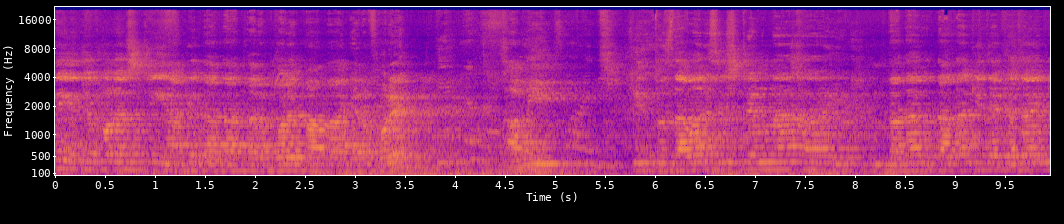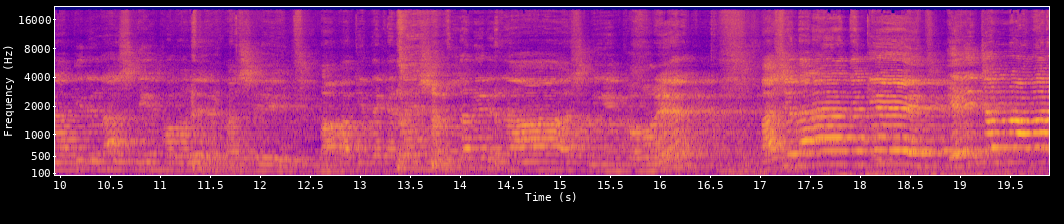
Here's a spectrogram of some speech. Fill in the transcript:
নিয়ে যখন আসছি, আগে দাদা, তারপরে বাবা এরপরে আমি কিন্তু যাওয়ার সিস্টেম নাই। দাদা, দাদাকে দেখা যায় নাতির লাশ নিয়ে কবরের পাশে। বাবাকে দেখা যায় সন্তানের লাশ নিয়ে কবরের পাশে। দাঁড়ায় থেকে। এই জন্য আমার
